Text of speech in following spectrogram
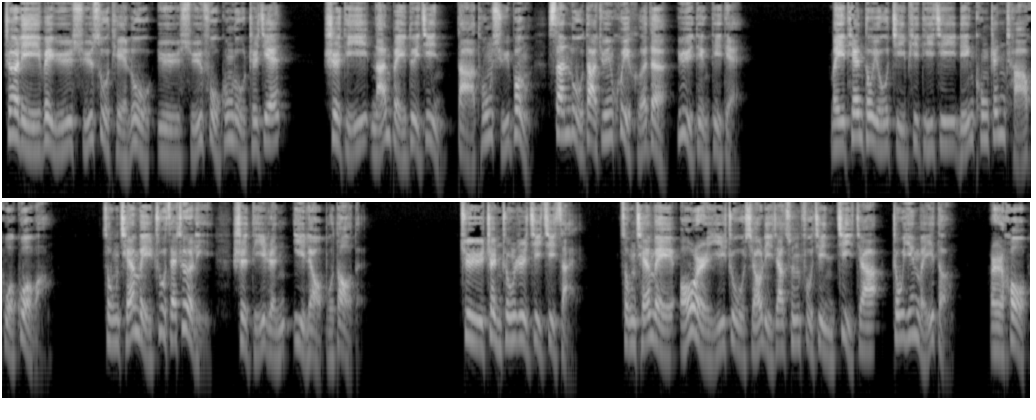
这里位于徐宿铁路与徐阜公路之间，是敌南北对进、打通徐蚌三路大军会合的预定地点。每天都有几批敌机临空侦察或过往。总前委住在这里，是敌人意料不到的。据镇中日记记载，总前委偶尔移驻小李家村附近季家、周荫伟等，而后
